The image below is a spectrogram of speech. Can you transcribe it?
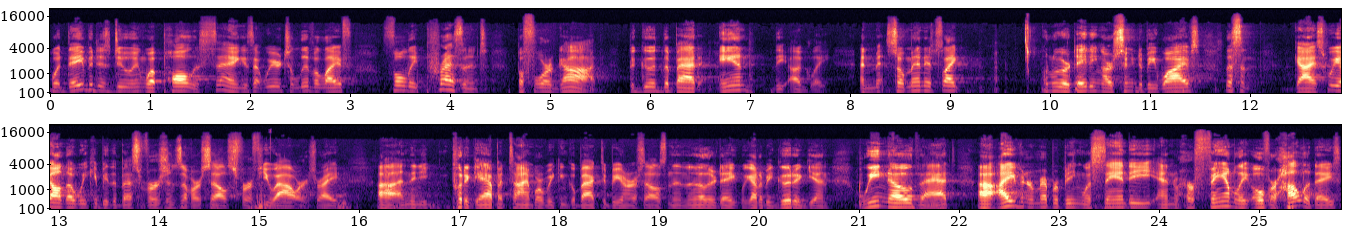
What David is doing, what Paul is saying, is that we are to live a life fully present before God the good, the bad, and the ugly. And so, men, it's like when we were dating our soon to be wives, listen, guys, we all know we can be the best versions of ourselves for a few hours, right? Uh, and then you put a gap of time where we can go back to being ourselves, and then another date, we got to be good again. We know that. Uh, I even remember being with Sandy and her family over holidays,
